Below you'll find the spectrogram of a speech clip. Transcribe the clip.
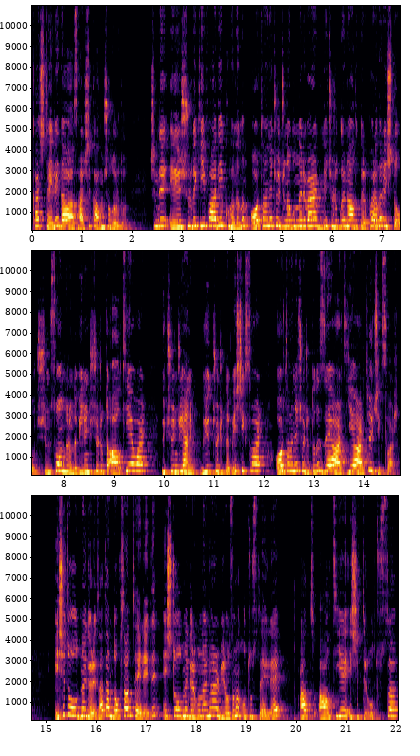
Kaç TL daha az harçlık almış olurdu? Şimdi e, şuradaki ifadeyi kullanalım. Ortanca çocuğuna bunları verdiğinde çocukların aldıkları paralar eşit olmuş. Şimdi son durumda birinci çocukta 6y var. Üçüncü yani büyük çocukta 5x var. Ortanca çocukta da z artı y artı 3x var. Eşit olduğuna göre zaten 90 TL'ydi. Eşit olduğuna göre bunların her biri o zaman 30 TL. 6y eşittir 30 ise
